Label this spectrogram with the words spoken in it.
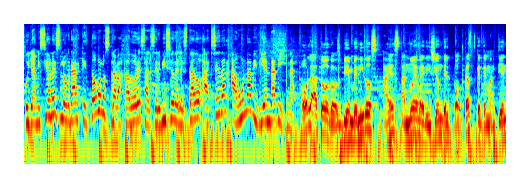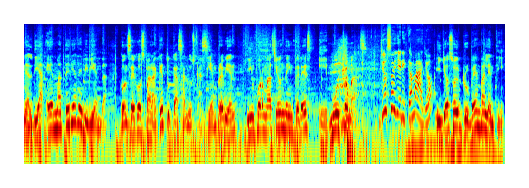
cuya misión es lograr que todos los trabajadores al servicio del Estado accedan a una vivienda digna. Hola a todos, bienvenidos a esta nueva edición del podcast que te mantiene al día en materia de vivienda, consejos para que tu casa luzca siempre bien, información de interés y mucho más. Yo soy Erika Mayo. Y yo soy Rubén Valentí.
